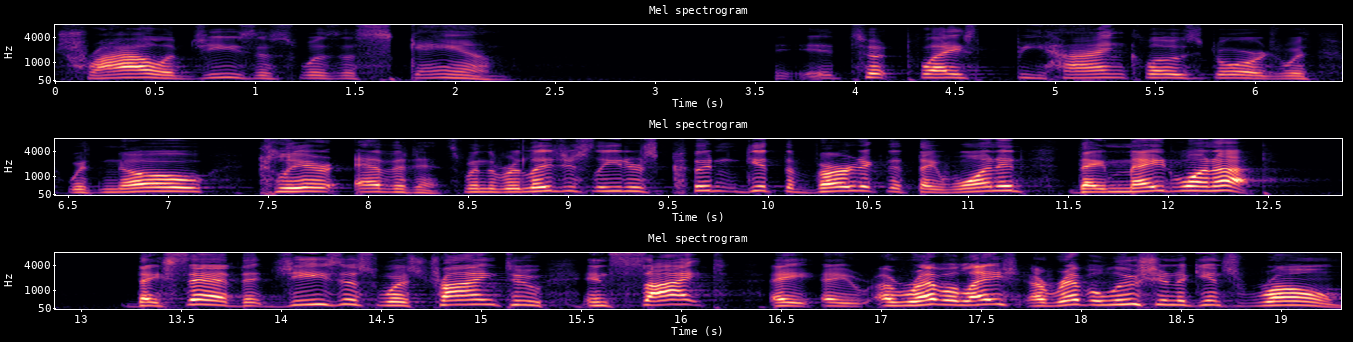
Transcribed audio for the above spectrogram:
trial of Jesus was a scam. It, it took place behind closed doors with, with no clear evidence. When the religious leaders couldn't get the verdict that they wanted, they made one up. They said that Jesus was trying to incite a, a, a, revelation, a revolution against Rome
